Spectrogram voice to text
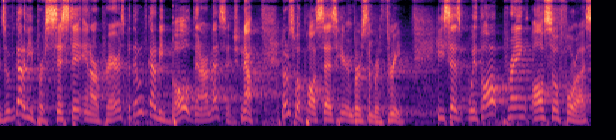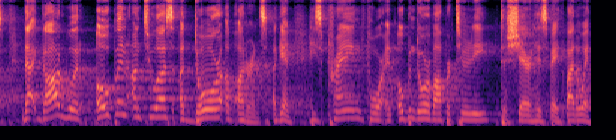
And so we've got to be persistent in our prayers, but then we've got to be bold in our message. Now, notice what Paul says here in verse number three. He says, Without praying also for us, that God would open unto us a door of utterance. Again, he's praying for an open door of opportunity to share his faith. By the way,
